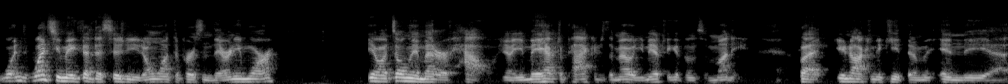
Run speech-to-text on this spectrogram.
once you make that decision, you don't want the person there anymore. You know, it's only a matter of how. You know, you may have to package them out. You may have to give them some money, but you're not going to keep them in the uh,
